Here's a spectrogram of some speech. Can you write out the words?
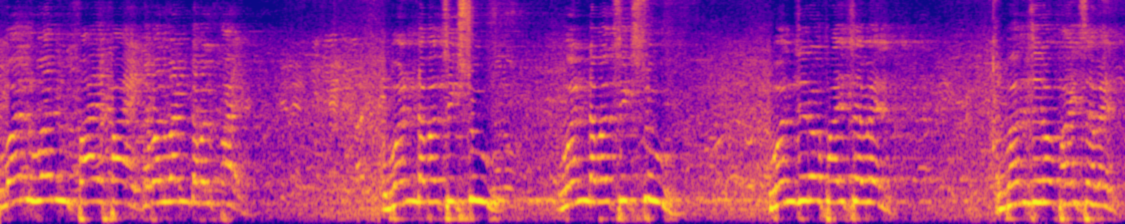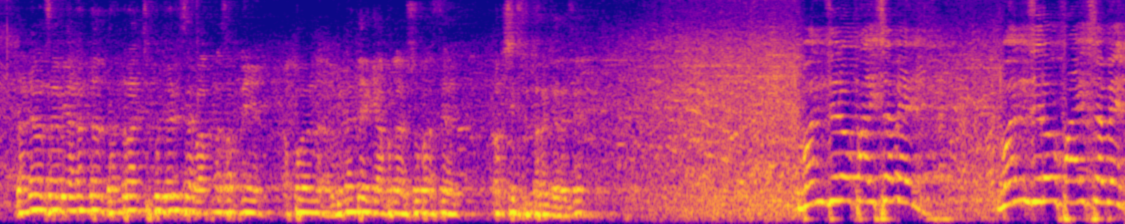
one one five five double one double five one double six two one double six two one zero five seven one zero five seven धन्यवाद साहेब यानंतर धनराज पुजारी साहेब आपणास आपली आपण विनंती आहे की आपल्याला शुभ हस्ते बक्षीस वितरण करायचं one zero five seven one zero five seven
